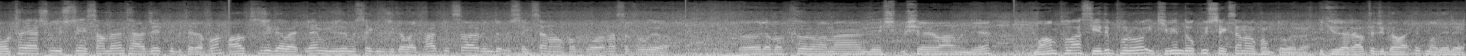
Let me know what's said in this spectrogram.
orta yaş ve üstü insanların tercih ettiği bir telefon. 6 GB RAM, 128 GB hard disk var 1480 Hong Kong dolarına satılıyor. Böyle bakıyorum hemen değişik bir şey var mı diye. OnePlus 7 Pro 2980 Hong doları. 256 GB'lık modeli.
